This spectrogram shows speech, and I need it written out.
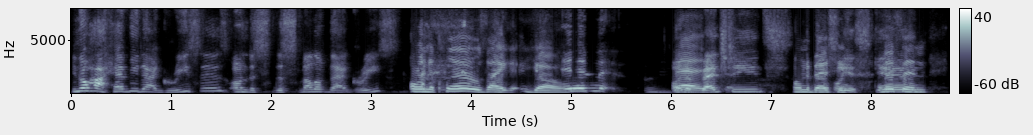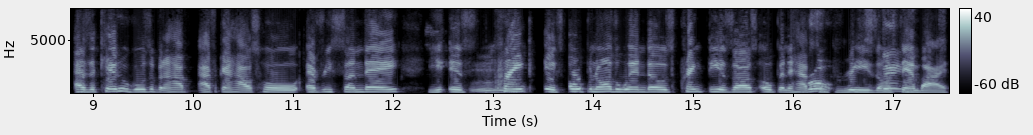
You know how heavy that grease is on the the smell of that grease. On the clothes, like yo, in On the bed. bed sheets, on the bed sheets. Listen, as a kid who grows up in a Af- African household, every Sunday y- it's Mhm. crank, it's open all the windows, crank the exhaust open, and have Bro, some breeze on standby.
